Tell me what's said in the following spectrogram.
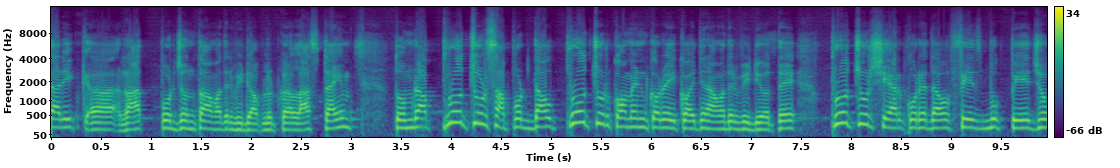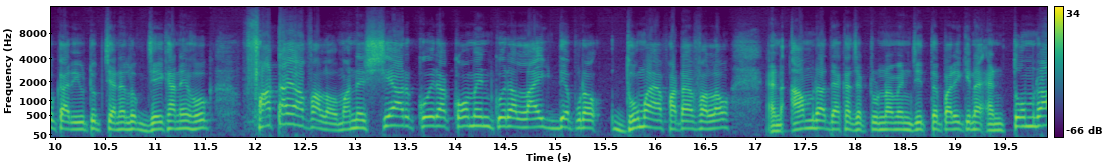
তারিখ রাত পর্যন্ত আমাদের ভিডিও আপলোড করা লাস্ট টাইম তোমরা প্রচুর সাপোর্ট দাও, প্রচুর কমেন্ট করো এই কয়দিন আমাদের ভিডিওতে। প্রচুর শেয়ার করে দাও ফেসবুক পেজ হোক আর ইউটিউব চ্যানেল হোক যেখানে হোক, ফাটায়া ফালাও। মানে শেয়ার কইরা কমেন্ট কইরা লাইক দিয়ে পুরো ধুমায়া ফাটায়া ফালাও। অ্যান্ড আমরা দেখা যাক টুর্নামেন্ট জিততে পারি কিনা। অ্যান্ড তোমরা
